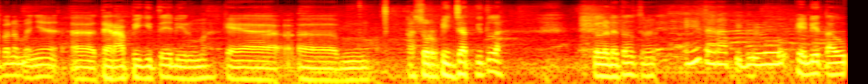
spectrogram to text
apa namanya eh, terapi gitu ya di rumah. Kayak em, kasur pijat gitulah. Kalau datang terus eh terapi dulu. Kayak dia tahu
